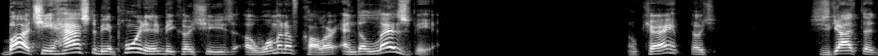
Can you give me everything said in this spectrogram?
But she has to be appointed because she's a woman of color and a lesbian. Okay? So she, she's got the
